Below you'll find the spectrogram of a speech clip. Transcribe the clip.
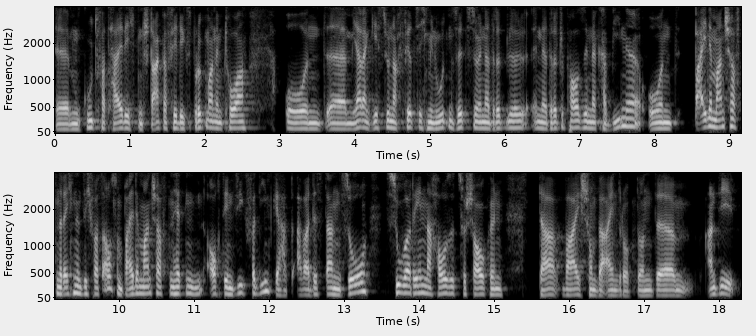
ähm, gut verteidigt, ein starker Felix Brückmann im Tor. Und ähm, ja, dann gehst du nach 40 Minuten, sitzt du in der Drittel, in der Drittelpause in der Kabine und beide Mannschaften rechnen sich was aus und beide Mannschaften hätten auch den Sieg verdient gehabt. Aber das dann so souverän nach Hause zu schaukeln, da war ich schon beeindruckt. Und ähm, Anti,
